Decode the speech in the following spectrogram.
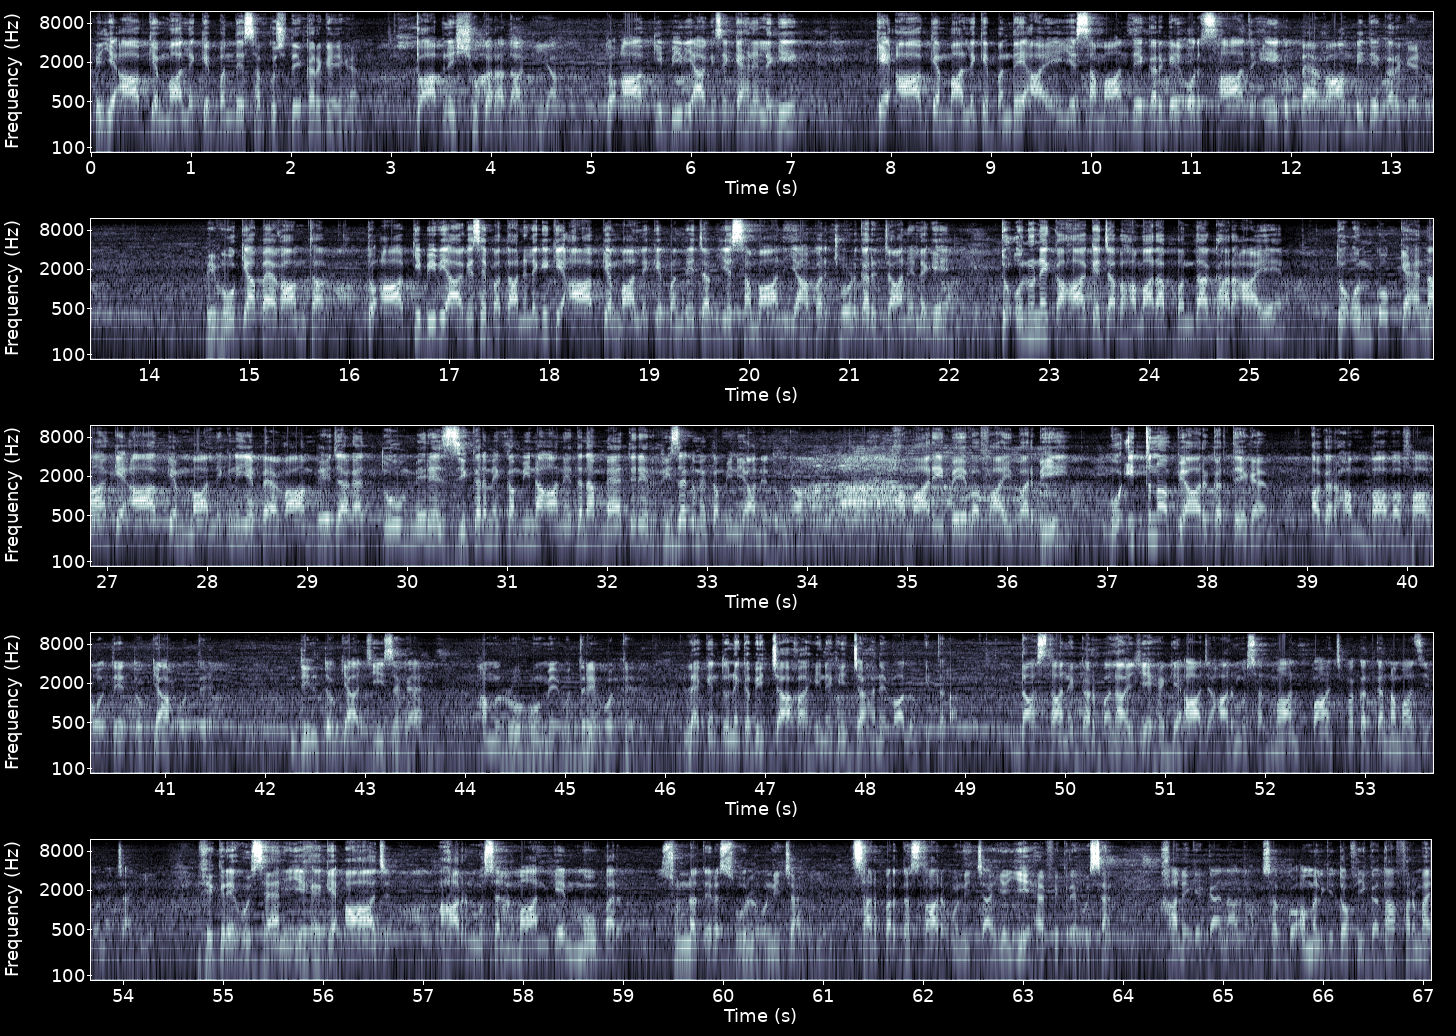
کہ یہ آپ کے مالک کے بندے سب کچھ دے کر گئے ہیں۔ تو آپ نے شکر ادا کیا۔ تو آپ کی بیوی آگے سے کہنے لگی کہ آپ کے مالک کے بندے آئے، یہ سامان دے کر گئے اور ساتھ ایک پیغام بھی دے کر گئے۔ بھئی وہ کیا پیغام تھا؟ تو آپ کی بیوی آگے سے بتانے لگی کہ آپ کے مالک کے بندے جب یہ سامان یہاں پر چھوڑ کر جانے لگے تو انہوں نے کہا کہ جب ہمارا بندہ گھر آئے تو ان کو کہنا کہ آپ کے مالک نے یہ پیغام بھیجا ہے، تو میرے ذکر میں کمی نہ آنے دینا، میں تیرے رزق میں کمی نہیں آنے دوں گا۔ ہماری بے وفائی پر بھی وہ اتنا پیار کرتے گئے اگر ہم با وفا ہوتے تو کیا ہوتے؟ دل تو کیا چیز ہے؟ ہم روحوں میں اترے ہوتے۔ لیکن تو نے کبھی چاہا ہی نہیں چاہنے والوں کی طرح۔ داستان کربلا یہ ہے کہ آج ہر مسلمان پانچ وقت کا نمازی ہونا چاہیے۔ فکر حسین یہ ہے کہ آج ہر مسلمان کے منہ پر سنت رسول ہونی چاہیے، سر پر دستار ہونی چاہیے، یہ ہے فکر حسین۔ خالق کائنات ہم سب کو عمل کی توفیق عطا فرمائے۔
